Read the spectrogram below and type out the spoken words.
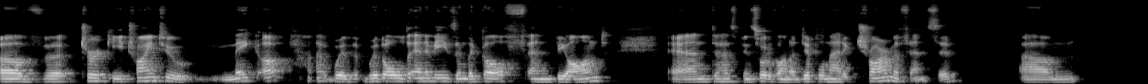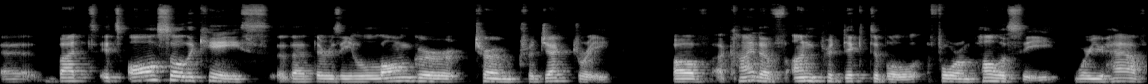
of uh, Turkey trying to make up with with old enemies in the Gulf and beyond, and has been sort of on a diplomatic charm offensive. Um, uh, but it's also the case that there is a longer term trajectory of a kind of unpredictable foreign policy where you have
